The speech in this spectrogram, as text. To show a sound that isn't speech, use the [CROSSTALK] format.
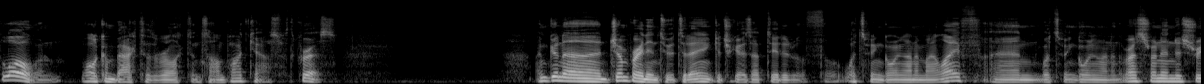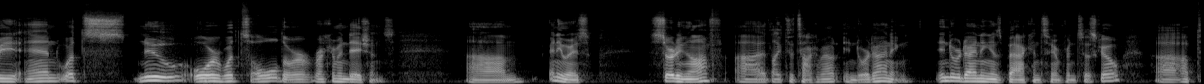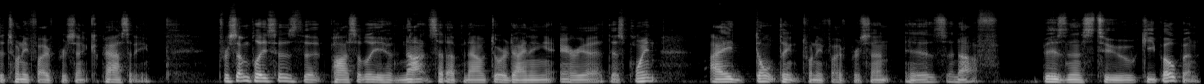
Hello, and welcome back to the Reluctant Sound Podcast with Chris. I'm gonna jump right into it today and get you guys updated with what's been going on in my life and what's been going on in the restaurant industry and what's new or what's old or recommendations. Um, anyways, starting off, uh, I'd like to talk about indoor dining. Indoor dining is back in San Francisco, uh, up to 25% capacity. For some places that possibly have not set up an outdoor dining area at this point, I don't think 25% is enough business to keep open.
